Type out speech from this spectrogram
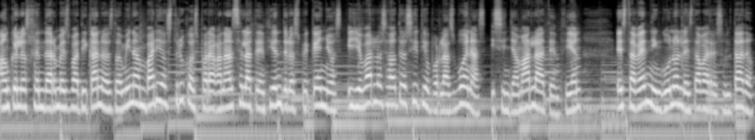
Aunque los gendarmes vaticanos dominan varios trucos para ganarse la atención de los pequeños y llevarlos a otro sitio por las buenas y sin llamar la atención, esta vez ninguno les daba resultado.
